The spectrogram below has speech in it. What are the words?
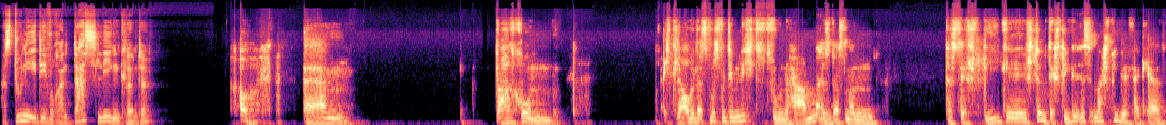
Hast du eine Idee, woran das liegen könnte? Oh, ähm, warum? Ich glaube, das muss mit dem Licht zu tun haben. Also, dass man, dass der Spiegel, stimmt, der Spiegel ist immer spiegelverkehrt.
